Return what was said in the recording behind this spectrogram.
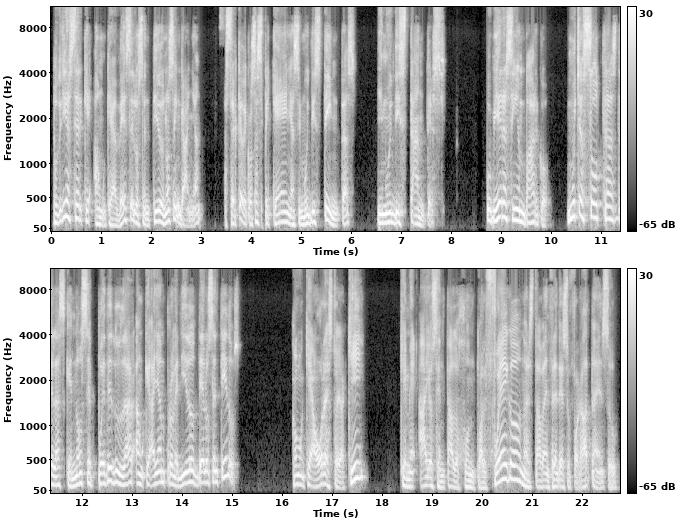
podría ser que aunque a veces los sentidos nos engañan acerca de cosas pequeñas y muy distintas y muy distantes, hubiera, sin embargo, muchas otras de las que no se puede dudar aunque hayan provenido de los sentidos. Como que ahora estoy aquí, que me hallo sentado junto al fuego, no estaba enfrente de su fogata en su,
